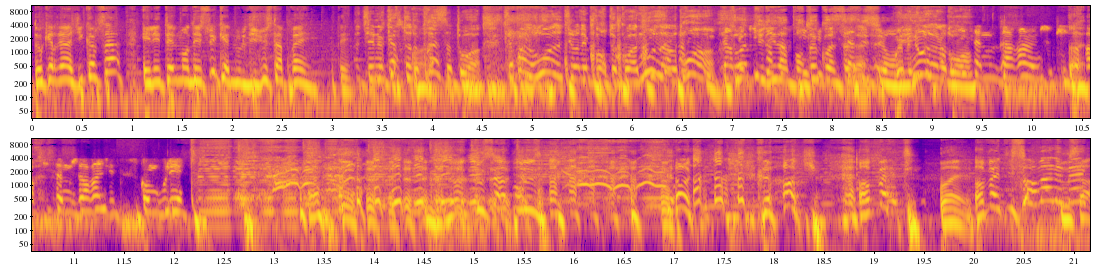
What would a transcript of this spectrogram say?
Donc elle réagit comme ça. Et elle est tellement déçue qu'elle nous le dit juste après. As une carte de presse, toi. Tu n'as pas le droit de dire n'importe quoi. Nous, on a le droit. Non, Toi, tu dis n'importe quoi, ça, c'est sûr. Oui, mais nous, on a le droit. Ça nous arrange. Qui sont partis, ça nous arrange. C'est ce qu'on voulait. Donc tout ça pour nous. donc, donc, en fait, Ouais. en fait, il s'en va le Tout mec. ça-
